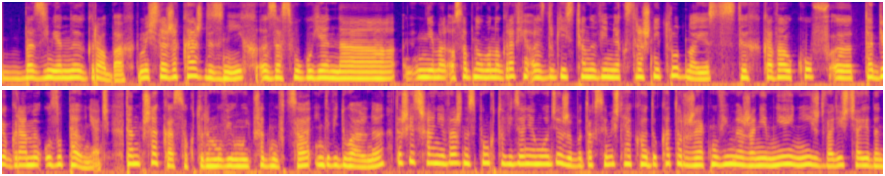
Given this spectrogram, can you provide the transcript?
bezimiennych grobach. Myślę, że każdy z nich zasługuje na niemal osobną monografię, ale z drugiej strony wiem, jak strasznie trudno jest z tych kawałków e, te biogramy uzupełniać. Ten przekaz, o którym mówił mój przedmówca, indywidualny, też jest szalenie ważny z punktu widzenia młodzieży, bo tak sobie myślę jako edukator, że jak mówimy, że nie mniej niż 21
